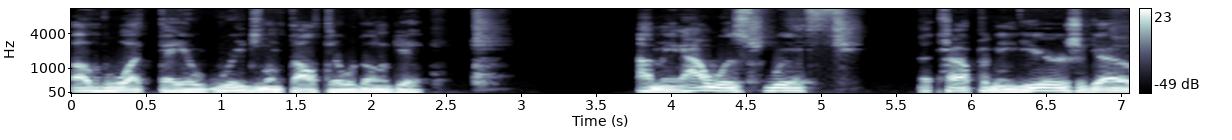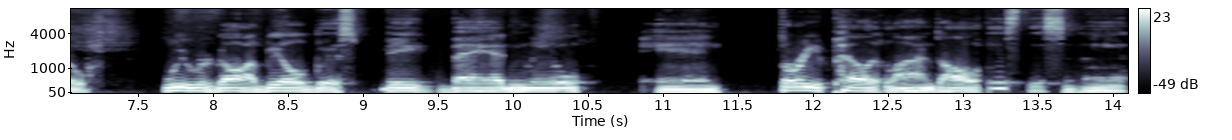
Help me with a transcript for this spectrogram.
of what they originally thought they were going to get. I mean, I was with a company years ago. We were going to build this big bad mill and three pellet lines, all this, this, and that.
